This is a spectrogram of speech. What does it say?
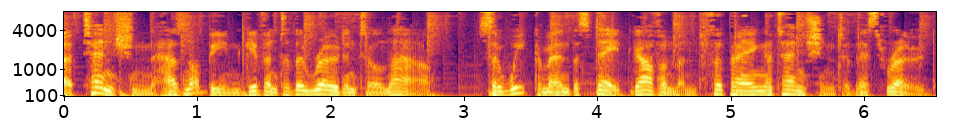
Attention has not been given to the road until now. So we commend the state government for paying attention to this road.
